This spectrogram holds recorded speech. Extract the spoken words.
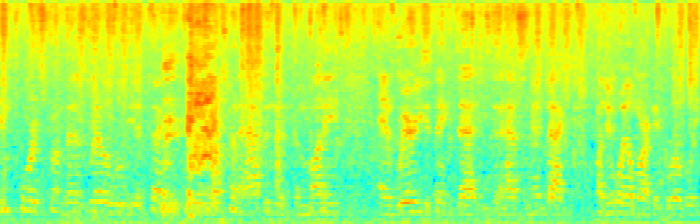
imports from Venezuela will be affected, what's going to happen with the money, and where you think that is going to have some impact on the oil market globally?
